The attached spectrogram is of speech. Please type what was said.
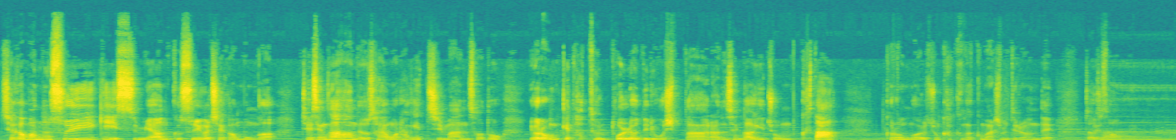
제가 받는 수익이 있으면 그 수익을 제가 뭔가 재생산하는 데도 사용을 하겠지만서도 여러분께 다 들- 돌려드리고 싶다라는 생각이 좀 크다. 그런 걸 좀 가끔 가끔 말씀을 드렸는데 짜잔.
